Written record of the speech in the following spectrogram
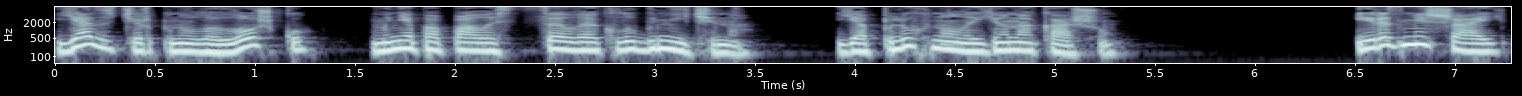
Я зачерпнула ложку, мне попалась целая клубничина. Я плюхнула ее на кашу и размешай».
